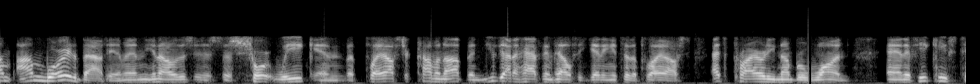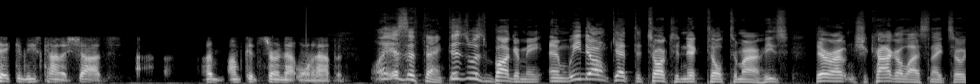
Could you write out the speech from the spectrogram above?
I'm I'm worried about him, and you know this is a short week, and the playoffs are coming up, and you got to have him healthy getting into the playoffs. That's priority number one. And if he keeps taking these kind of shots, I'm I'm concerned that won't happen. Well, here's the thing. This was bugging me, and we don't get to talk to Nick till tomorrow. He's they're out in Chicago last night, so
